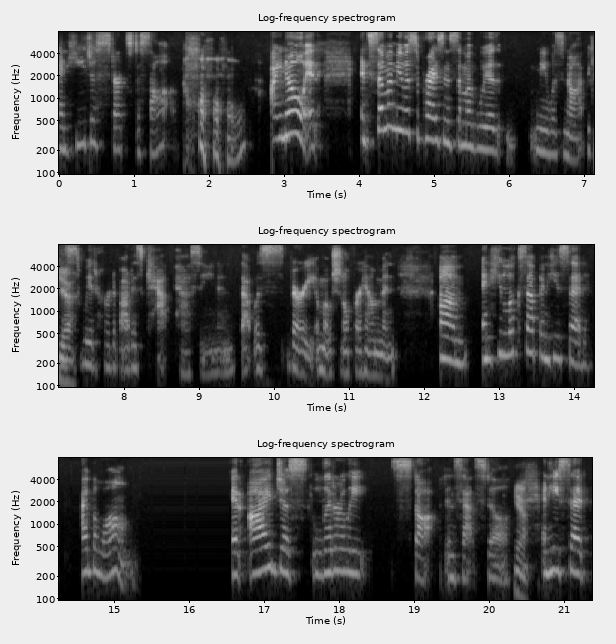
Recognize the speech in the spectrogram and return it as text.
And he just starts to sob. Oh. I know. And and some of me was surprised and some of me was not because yeah. we had heard about his cat passing and that was very emotional for him. And um and he looks up and he said i belong. And i just literally stopped and sat still. Yeah. And he said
